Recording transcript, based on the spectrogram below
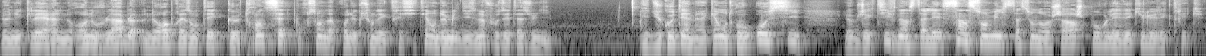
le nucléaire et le renouvelable ne représentaient que 37% de la production d'électricité en 2019 aux États-Unis. Et du côté américain, on trouve aussi l'objectif d'installer 500 000 stations de recharge pour les véhicules électriques.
